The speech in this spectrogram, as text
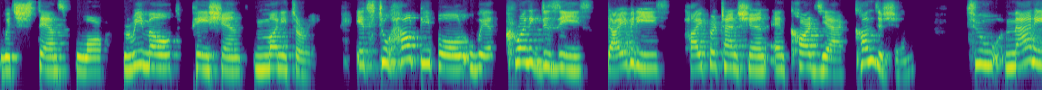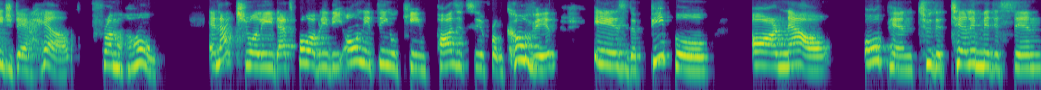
which stands for Remote Patient Monitoring. It's to help people with chronic disease, diabetes, hypertension, and cardiac condition to manage their health from home. And actually, that's probably the only thing who came positive from COVID is the people are now open to the telemedicine,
